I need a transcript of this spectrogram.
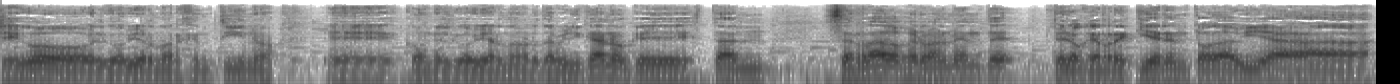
llegó el gobierno argentino eh, con el gobierno norteamericano, que están cerrados verbalmente, pero que requieren todavía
